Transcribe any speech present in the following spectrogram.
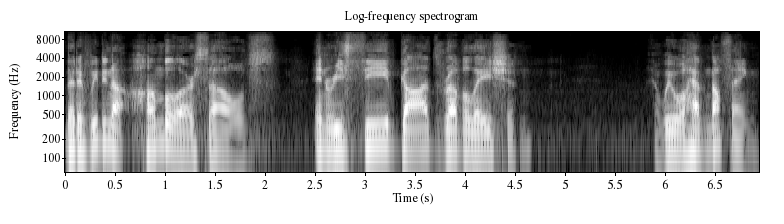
that if we do not humble ourselves and receive God's revelation, we will have nothing.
